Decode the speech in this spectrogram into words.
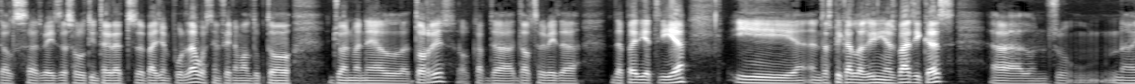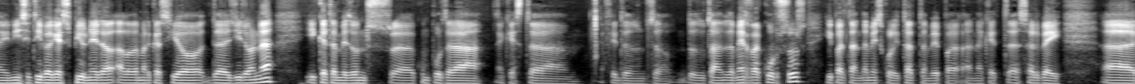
dels serveis de salut integrats Baix Empordà, ho estem fent amb el doctor Joan Manel Torres, el cap de, del servei de, de pediatria, i ens ha explicat les línies bàsiques, eh, doncs, una iniciativa que és pionera a la demarcació de Girona i que també doncs, eh, comportarà aquesta fet de, doncs, de dotar de més recursos i per tant de més qualitat també en aquest servei. Eh,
